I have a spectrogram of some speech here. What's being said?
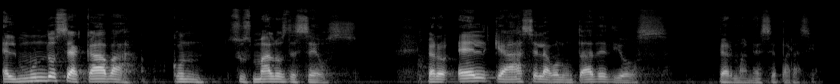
El mundo se acaba con sus malos deseos, pero el que hace la voluntad de Dios permanece para siempre.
